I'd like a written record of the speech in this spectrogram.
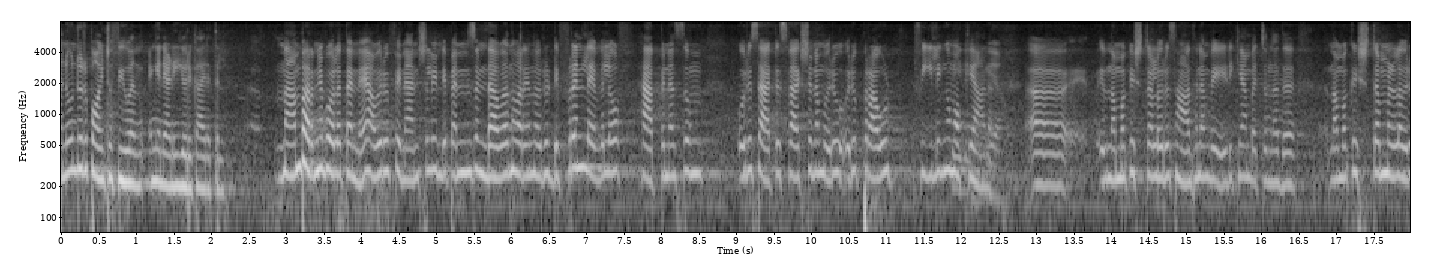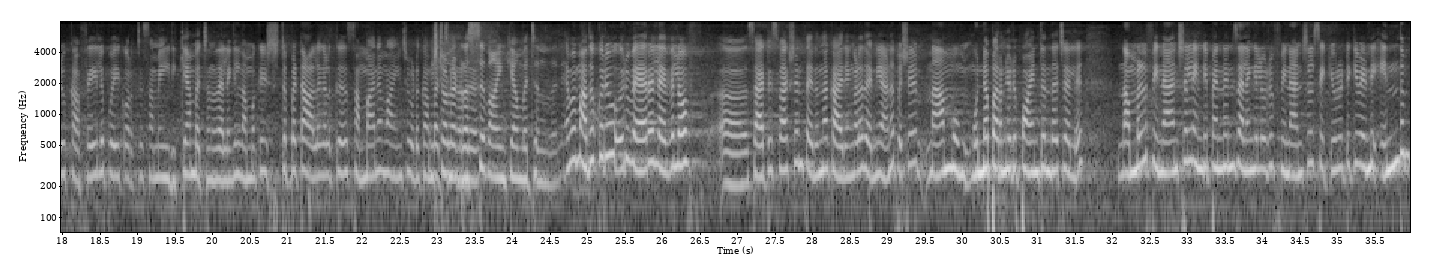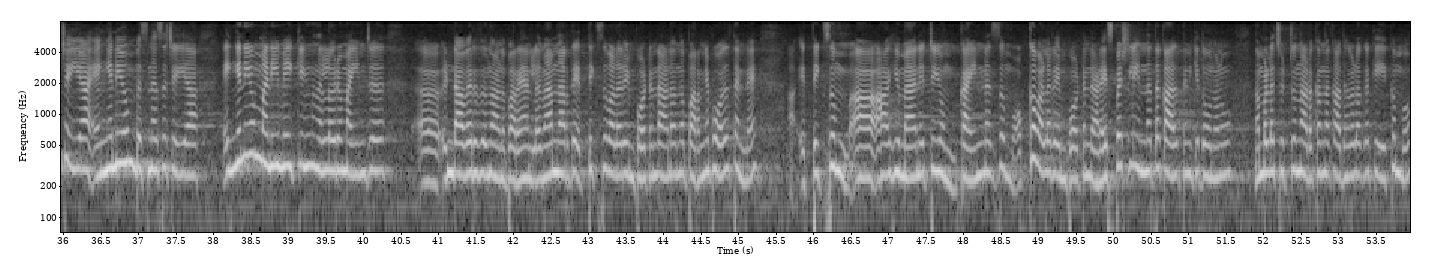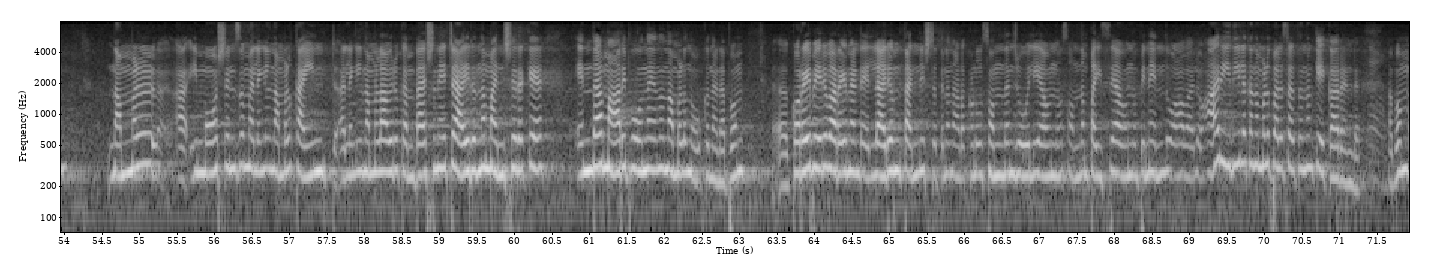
അനുവിന്റെ ഒരു point of view എങ്ങനെയാണ് ഈ ഒരു കാര്യത്തിൽ? മാം പറഞ്ഞ പോലെ തന്നെ ആ ഒരു ഫിനാൻഷ്യൽ ഇൻഡിപെൻഡൻസ് ഉണ്ടാവുക എന്ന് പറയുന്ന ഒരു ഡിഫറെന്റ് ലെവൽ ഓഫ് ഹാപ്പിനെസ്സും ഒരു സാറ്റിസ്ഫാക്ഷനും ഒരു ഒരു പ്രൗഡ് ഫീലിങ്ങും ഒക്കെയാണ്. നമുക്കിഷ്ടമുള്ള ഒരു സാധനം മേടിക്കാൻ പറ്റുന്നത് നമുക്ക് ഇഷ്ടമുള്ള ഒരു കഫേയിൽ പോയി കുറച്ച് സമയം ഇരിക്കാൻ പറ്റുന്നത് അല്ലെങ്കിൽ നമുക്ക് ഇഷ്ടപ്പെട്ട ആളുകൾക്ക് സമ്മാനം വാങ്ങിച്ചു കൊടുക്കാൻ പറ്റുന്ന ഡ്രസ്സ് വാങ്ങിക്കാൻ പറ്റുന്നത്. അപ്പം അതൊക്കെ ഒരു ഒരു വേറെ ലെവൽ ഓഫ് സാറ്റിസ്ഫാക്ഷൻ തരുന്ന കാര്യങ്ങൾ തന്നെയാണ്. പക്ഷേ മാം മുന്നേ പറഞ്ഞൊരു പോയിന്റ് എന്താ വെച്ചാൽ നമ്മൾ ഫിനാൻഷ്യൽ ഇൻഡിപെൻഡൻസ് അല്ലെങ്കിൽ ഒരു ഫിനാൻഷ്യൽ സെക്യൂരിറ്റിക്ക് വേണ്ടി എന്തും ചെയ്യുക എങ്ങനെയും ബിസിനസ് ചെയ്യുക എങ്ങനെയും മണി മേക്കിംഗ് എന്നുള്ളൊരു മൈൻഡ് ഉണ്ടാവരുത് എന്നാണ് പറയാനുള്ളത്. മാം നേരത്തെ എത്തിക്സ് വളരെ ഇമ്പോർട്ടന്റ് ആണെന്ന് പറഞ്ഞ പോലെ തന്നെ എത്തിക്സും ആ ഹ്യൂമാനിറ്റിയും കൈൻഡ്നെസ്സും ഒക്കെ വളരെ ഇമ്പോർട്ടന്റ് ആണ്. എസ്പെഷ്യലി ഇന്നത്തെ കാലത്ത് എനിക്ക് തോന്നുന്നു നമ്മളുടെ ചുറ്റും നടക്കുന്ന കഥകളൊക്കെ കേൾക്കുമ്പം നമ്മൾ ഇമോഷൻസും അല്ലെങ്കിൽ നമ്മൾ കൈൻഡ് അല്ലെങ്കിൽ നമ്മൾ ആ ഒരു കമ്പാഷനേറ്റ് ആയിരുന്ന മനുഷ്യരൊക്കെ എന്താ മാറിപ്പോകുന്നതെന്ന് നമ്മൾ നോക്കുന്നുണ്ട്. അപ്പം കുറേ പേര് പറയുന്നുണ്ട് എല്ലാവരും തന്നെ ഇഷ്ടത്തിന് നടക്കണു സ്വന്തം ജോലിയാവുന്നു സ്വന്തം പൈസ ആവുന്നു പിന്നെ എന്തു ആവാലോ. ആ രീതിയിലൊക്കെ നമ്മൾ പല സ്ഥലത്തുനിന്നും കേൾക്കാറുണ്ട്. അപ്പം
